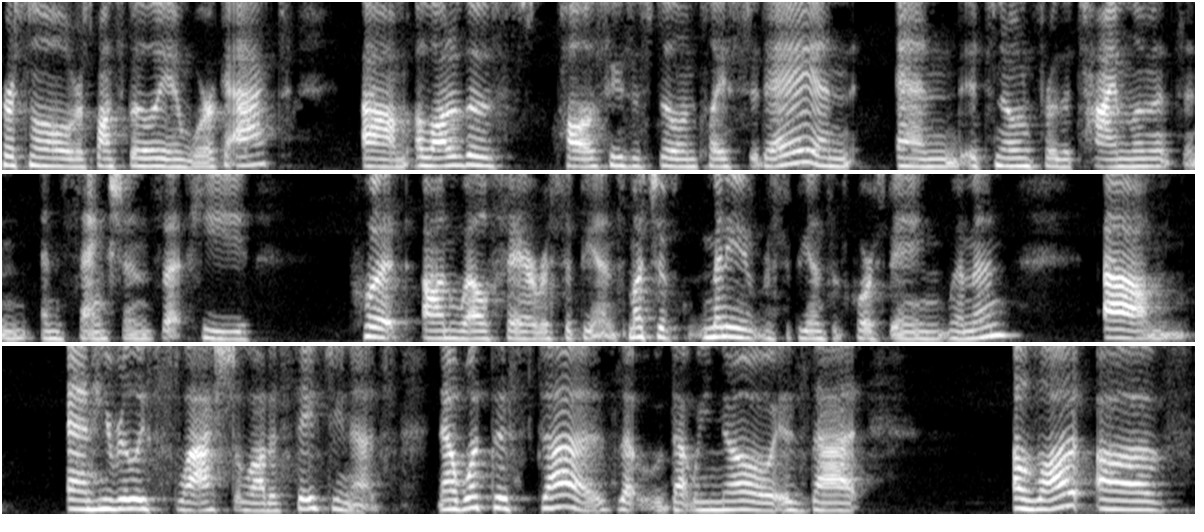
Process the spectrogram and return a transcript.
personal responsibility and work act um, a lot of those policies are still in place today and and it's known for the time limits and, and sanctions that he put on welfare recipients much of many recipients of course being women. Um, and he really slashed a lot of safety nets. Now, what this does that that we know is that a lot of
